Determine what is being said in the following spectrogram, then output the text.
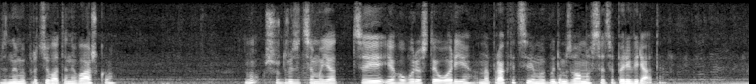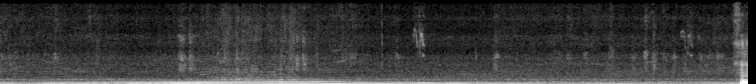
з ними працювати не важко. Ну, що ж, друзі, це моя. Це я говорю з теорії. На практиці ми будемо з вами все це перевіряти. Хм.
